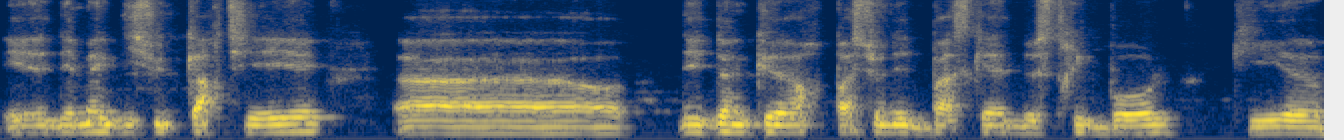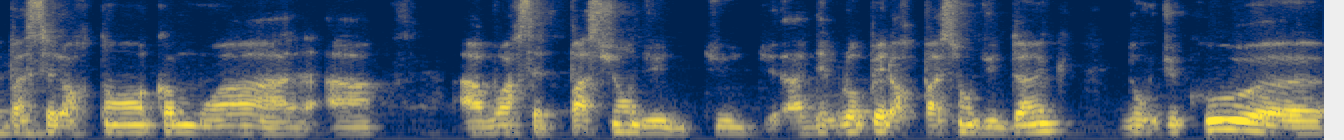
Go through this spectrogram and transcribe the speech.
et des mecs d'issus de quartier, euh, des dunkers passionnés de basket, de streetball, qui euh, passaient leur temps, comme moi, à, avoir cette passion, du, à développer leur passion du dunk donc, du coup, euh,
